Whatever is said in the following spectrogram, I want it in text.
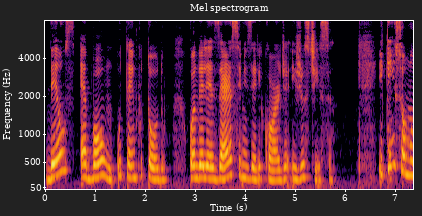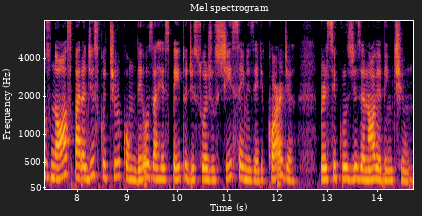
Deus é bom o tempo todo, quando ele exerce misericórdia e justiça. E quem somos nós para discutir com Deus a respeito de sua justiça e misericórdia? Versículos 19 a 21.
